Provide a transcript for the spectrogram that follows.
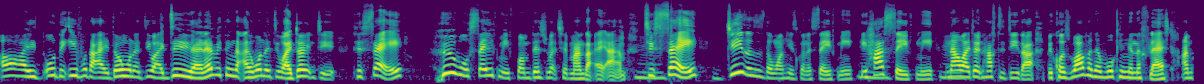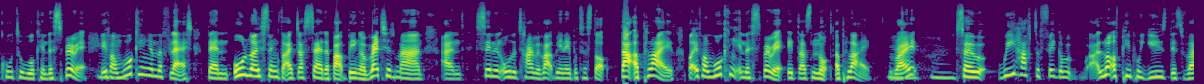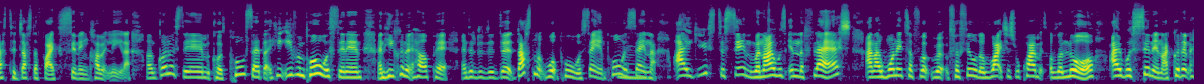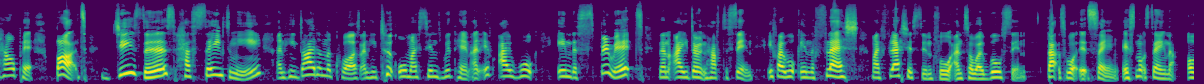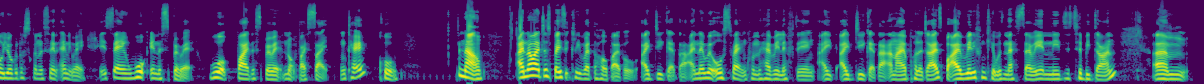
oh, I, all the evil that I don't want to do, I do, and everything that I want to do, I don't do. To say, who will save me from this wretched man that I am? Mm. To say, Jesus is the one who's going to save me. He mm. has saved me. Mm. Now I don't have to do that because rather than walking in the flesh, I'm called to walk in the spirit. If I'm mm. walking in the flesh, then all those things that I just said about being a wretched man and sinning all the time without being able to stop, that applies. But if I'm walking in the spirit, it does not apply. Mm, right? Mm. So we have to figure. A lot of people use this verse to justify sinning currently. Like I'm gonna sin because Paul said that he even Paul was sinning and he couldn't help it. And da, da, da, that's not what Paul was saying. Paul was mm. saying that I used to sin when I was in the flesh and I wanted to f- re- fulfill the righteous requirements of the law. I was sinning. I couldn't help it. But Jesus has saved me and He died on the cross and He took all my sins with Him. And if I walk in the Spirit, then I don't have to sin. If I walk in the flesh, my flesh flesh is sinful and so I will sin. That's what it's saying. It's not saying that, oh, you're just going to sin anyway. It's saying walk in the spirit, walk by the spirit, not by sight. Okay, cool. Now, I know I just basically read the whole Bible. I do get that. I know we're all sweating from the heavy lifting. I, I do get that. And I apologize, but I really think it was necessary and needed to be done. Um,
